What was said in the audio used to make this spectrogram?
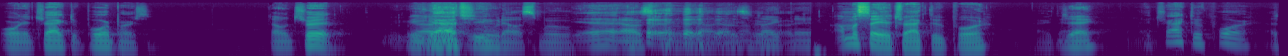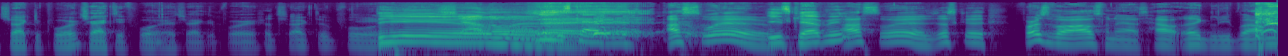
or an attractive poor person? Don't trip. We got you. Ooh, that was smooth. Yeah. That was smooth. That was I smooth. like that. I'm gonna say attractive poor. Jay, Attractive poor. attractive poor. attractive poor. Attractive for Attractive pool. Damn. Shallow. He's capping. I swear. He's Kevin. I swear, just cause. First of all, I was gonna ask how ugly, but I'm,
